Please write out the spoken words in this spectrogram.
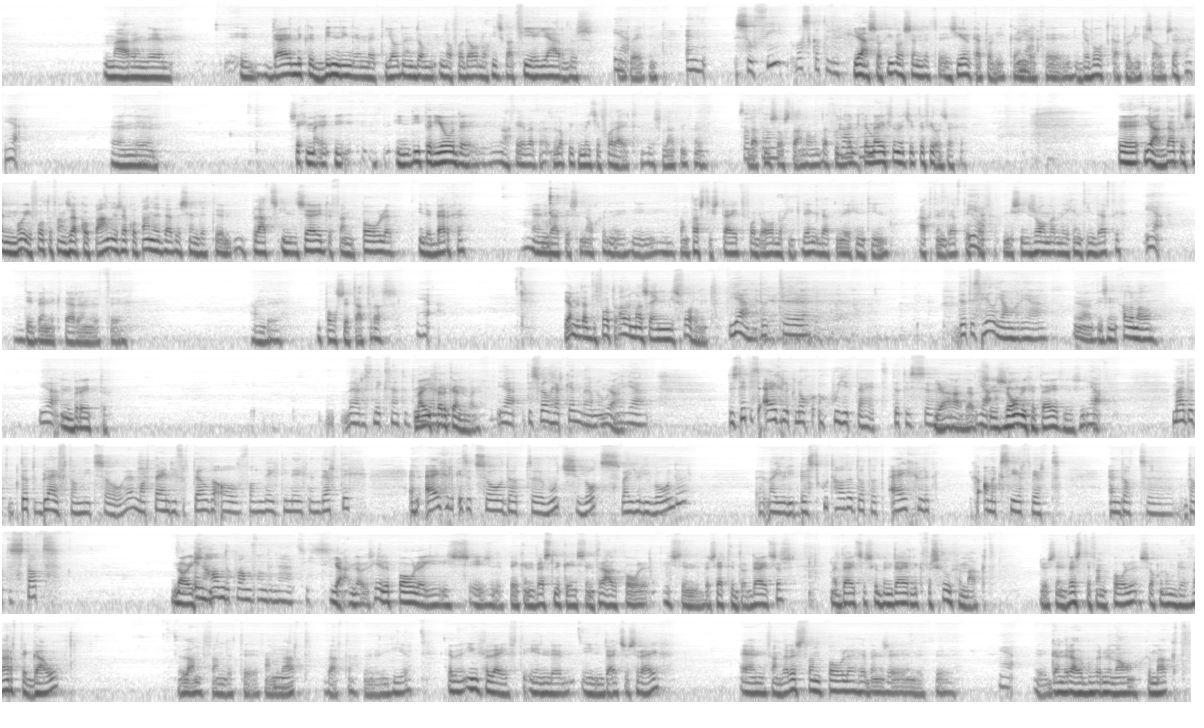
Maar een eh, duidelijke bindingen met Jodendom nog voor de oorlog iets gehad, vier jaar dus. Ja. Ik weet niet. En Sophie was katholiek. Ja, Sophie was een, het, zeer katholiek en Ja. het, devoot katholiek zou ik zeggen. Ja. En eh, maar in die periode, wacht even, daar loop ik een beetje vooruit. Dus laat me, Zal laat me zo staan, omdat ik ben geneigd om dat je te veel zeggen. Eh, ja, dat is een mooie foto van Zakopane. Zakopane, dat is een eh, plaats in het zuiden van Polen, in de bergen. En dat is nog een, fantastische tijd voor de oorlog. Ik denk dat 1938 Ja. of misschien zomer 1930. Ja. Die ben ik daar aan, het, eh, aan de Poolse Tatras. Ja. Ja, maar dat die foto's allemaal zijn misvormd. Ja, dat, eh, dat is heel jammer, ja. Ja, die zijn allemaal Ja, in breedte. daar is niks aan te doen. Maar ik denk ik. herken mij. Ja, het is wel herkenbaar nog. Ja. Dus dit is eigenlijk nog een goede tijd. Dat is, eh, Ja, dat is een zonnige tijd. Je ziet Ja. het. Maar dat, dat blijft dan niet zo. Hè? Martijn die vertelde al van 1939. En eigenlijk is het zo dat uh, Łódź, Lodz, waar jullie woonden, eh, waar jullie het best goed hadden, dat dat eigenlijk geannexeerd werd. En dat, eh, dat de stad Nou, is, in handen kwam van de nazi's. ja, nou, het hele Polen is, is betekent westelijke en centrale Polen, is bezet door Duitsers. Maar Duitsers hebben een duidelijk verschil gemaakt. Dus in het westen van Polen, zogenoemde Wartegau, land van, het, eh, van de Wart, Warta, de rivier, hebben ingelijfd in, de, in het Duitse Rijk. En van de rest van Polen hebben ze het eh, Ja, eh, generaal-gouvernement gemaakt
